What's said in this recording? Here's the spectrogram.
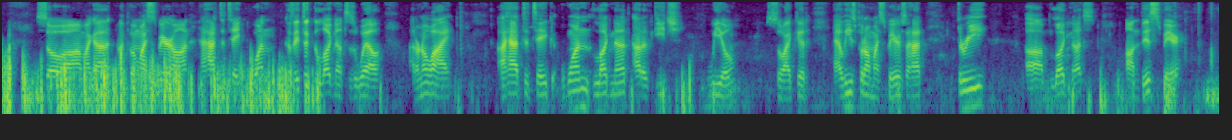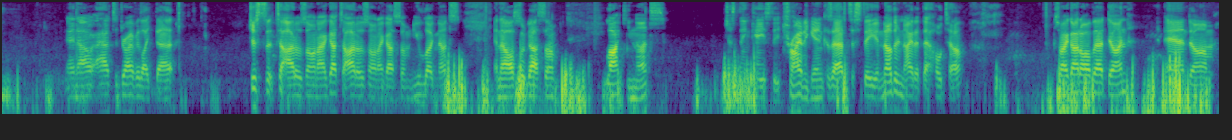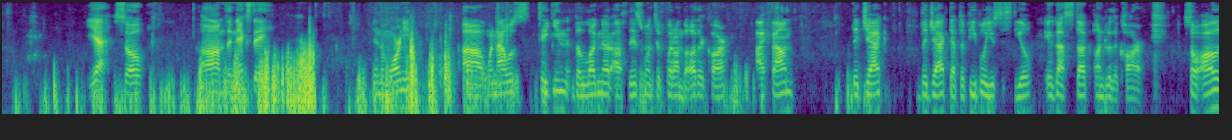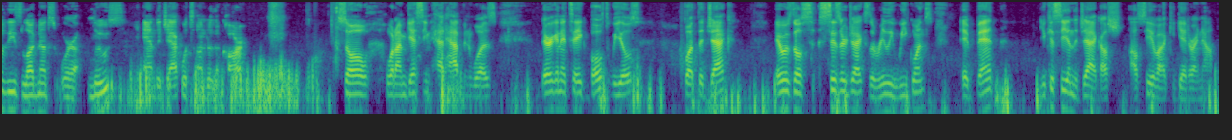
So um, I got, I put my spare on. I had to take one, because they took the lug nuts as well. I don't know why. I had to take one lug nut out of each wheel so I could at least put on my spare. So I had three um, lug nuts on this spare and I, I had to drive it like that just to, to AutoZone. I got to AutoZone. I got some new lug nuts, and I also got some locky nuts, just in case they try it again, because I had to stay another night at that hotel. So I got all that done, and um, yeah. So um, the next day in the morning, uh, when I was taking the lug nut off this one to put on the other car, I found the jack the jack that the people used to steal it got stuck under the car. So all of these lug nuts were loose and the jack was under the car. So what i'm guessing had happened was they're gonna take both wheels but the jack it was those scissor jacks the really weak ones. It bent. You can see in the jack. I'll i'll see if i can get it right now.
